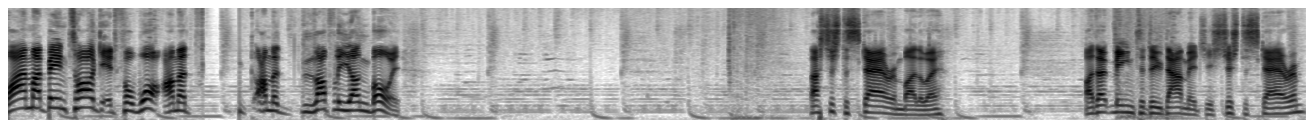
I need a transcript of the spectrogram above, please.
Why am I being targeted for what? I'm a I'm a lovely young boy. That's just to scare him, by the way. I don't mean to do damage. It's just to scare him.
